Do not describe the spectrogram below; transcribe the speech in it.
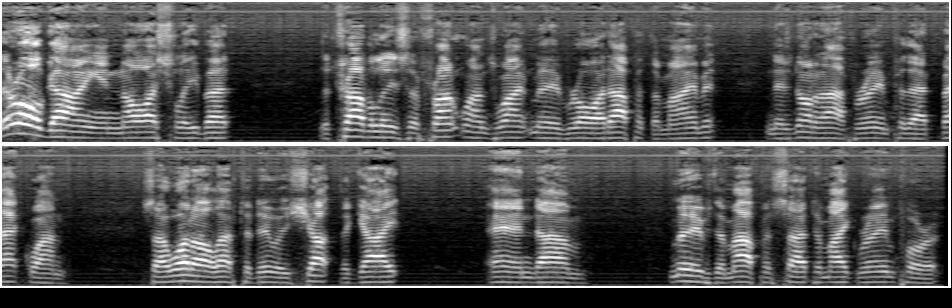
They're all going in nicely but the trouble is the front ones won't move right up at the moment and there's not enough room for that back one. So what I'll have to do is shut the gate and um, move them up and start to make room for it.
